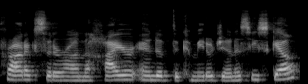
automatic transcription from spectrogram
products that are on the higher end of the comedogenesis scale.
